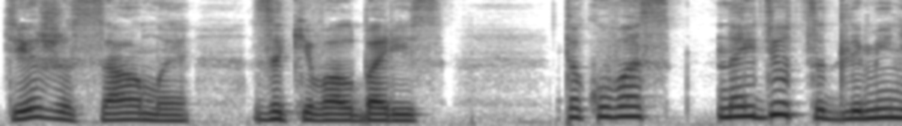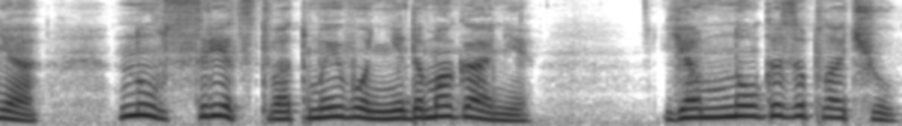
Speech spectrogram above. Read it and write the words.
«Те же самые», — закивал Борис. «Так у вас найдется для меня, ну, средство от моего недомогания. Я много заплачу».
